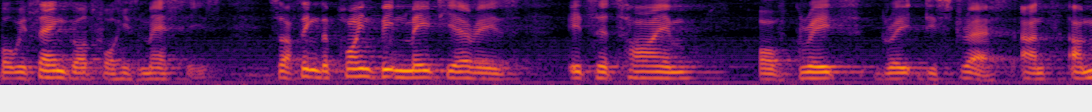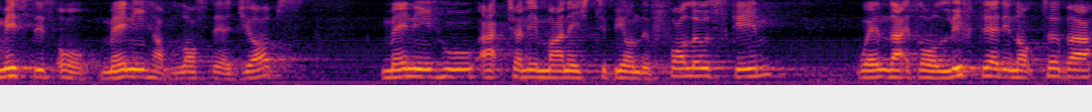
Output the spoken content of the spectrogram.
but we thank God for his mercies. So I think the point being made here is it's a time of great, great distress. And amidst this all, many have lost their jobs. Many who actually managed to be on the furlough scheme, when that's all lifted in October,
